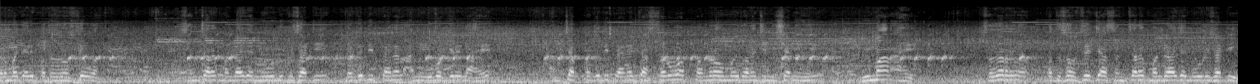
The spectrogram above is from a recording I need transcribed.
कर्मचारी पतसंस्थेवर संचालक मंडळाच्या निवडणुकीसाठी प्रगती पॅनल आम्ही उभं केलेलं आहे. आमच्या प्रगती पॅनलच्या सर्व पंधरा उमेदवारांची निशाणी ही विमान आहे. सदर पतसंस्थेच्या संचालक मंडळाच्या निवडीसाठी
